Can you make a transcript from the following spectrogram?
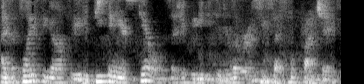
as a place to go for you to deepen your skills as you need to deliver a successful project.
